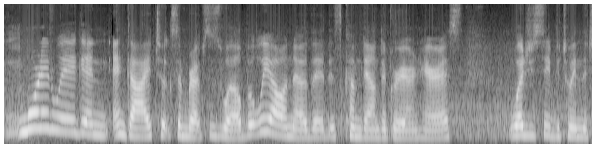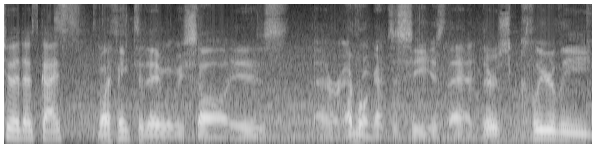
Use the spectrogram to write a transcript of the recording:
Mornhinweg and, and Guy took some reps as well, but we all know that it's come down to Grier and Harris. What did you see between the two of those guys? Well, I think today what we saw is, or everyone got to see, is that there's clearly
